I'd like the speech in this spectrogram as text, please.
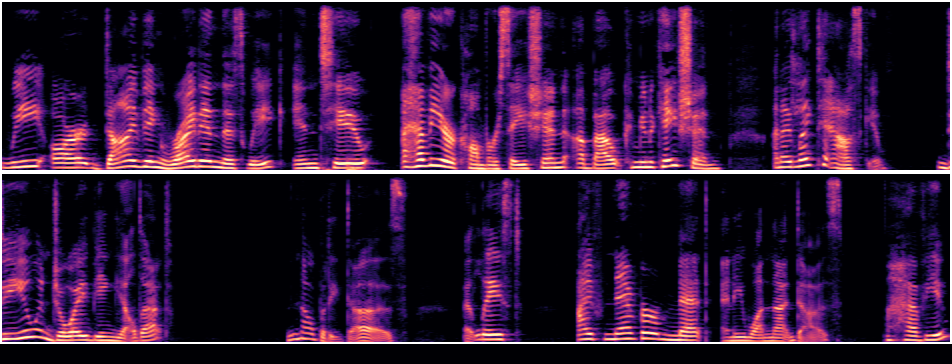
we are diving right in this week into a heavier conversation about communication. And I'd like to ask you do you enjoy being yelled at? Nobody does. At least, I've never met anyone that does. Have you?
